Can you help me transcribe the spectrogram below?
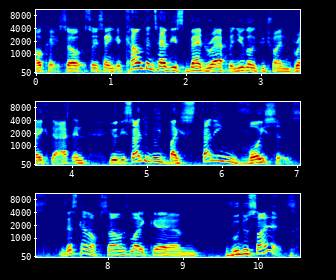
Okay, so so you're saying accountants have this bad rep, and you're going to try and break that, and you decide to do it by studying voices. This kind of sounds like um, voodoo science.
